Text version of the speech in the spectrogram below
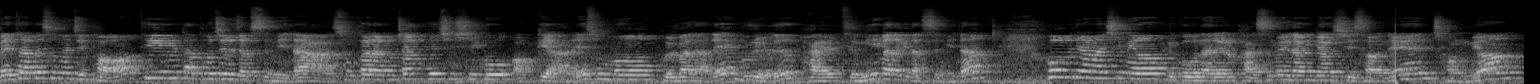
매트 앞에 손을 짚어 테이블 탑 포즈를 잡습니다. 손가락은 쫙 펼치시고 어깨 아래 손목, 골반 아래 무릎, 발 등이 바닥에 닿습니다. 호흡을 들여 마시며 배꼽은 아래로 가슴을 당겨 시선은 정면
